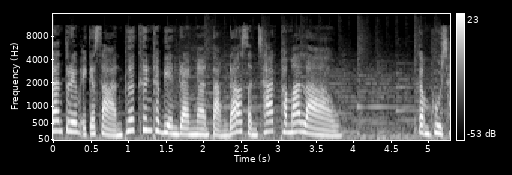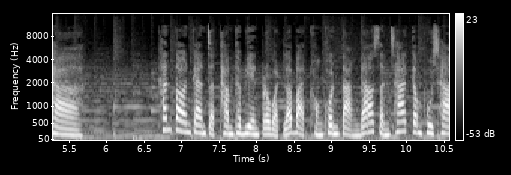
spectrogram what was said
การเตรียมเอกสารเพื่อขึ้นทะเบียนแรงงานต่างด้าวสัญชาติพม่าลาว กัมพูชา ขั้นตอนการจัดทำทะเบียนประวัติและบัตรของคนต่างด้าวสัญชาติกัมพูชา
